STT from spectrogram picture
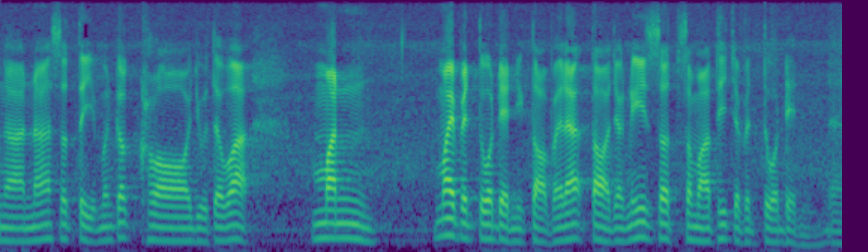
ำงานนะ สติมันก็คลออยู่แต่ว่ามันไม่เป็นตัวเด่นอีกต่อไปแล้ว ต่อจากนี้สสมาธิจะเป็นตัวเด่นนะ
